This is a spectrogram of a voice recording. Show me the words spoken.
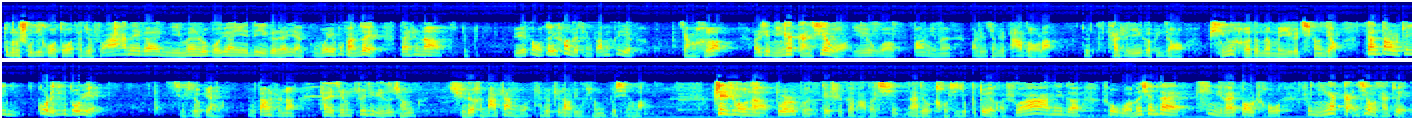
不能树敌过多，他就说啊，那个你们如果愿意立一个人也，我也不反对，但是呢，就别跟我对抗就行，咱们可以讲和，而且你应该感谢我，因为我帮你们把李自成给打走了，就他是一个比较平和的那么一个腔调。但到了这过了一个多月，形势就变了，因为当时呢，他已经追击李自成，取得很大战果，他就知道李自成不行了。这时候呢，多尔衮给史可法的信，那就口气就不对了，说啊，那个说我们现在替你来报仇，说你应该感谢我才对。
